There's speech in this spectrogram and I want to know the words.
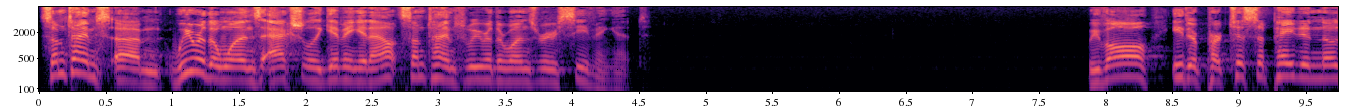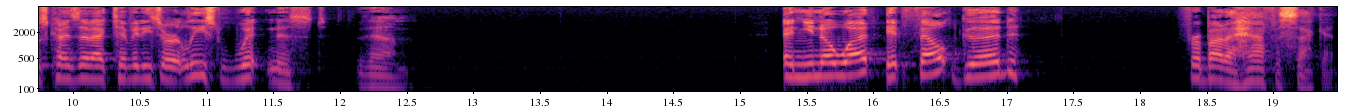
Sometimes um, we were the ones actually giving it out. Sometimes we were the ones receiving it. We've all either participated in those kinds of activities or at least witnessed them. And you know what? It felt good for about a half a second.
